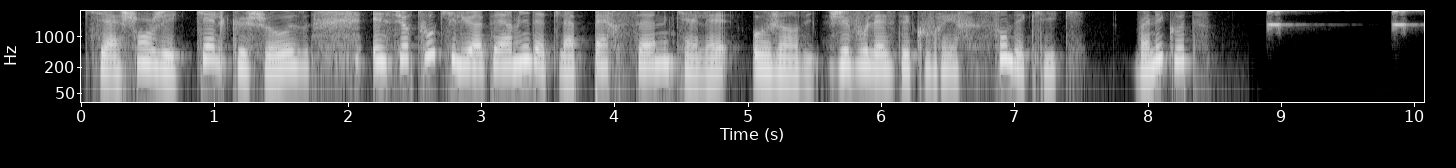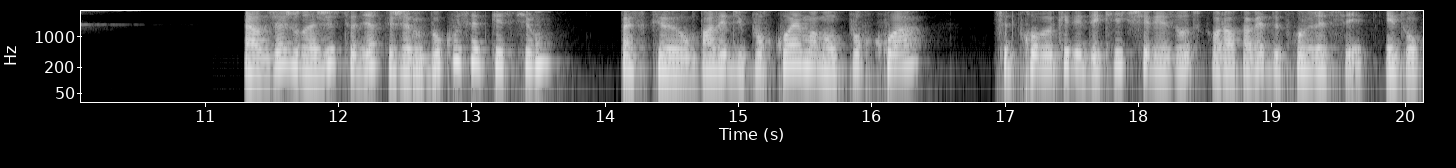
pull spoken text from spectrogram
qui a changé quelque chose et surtout qui lui a permis d'être la personne qu'elle est aujourd'hui. Je vous laisse découvrir son déclic. Bonne écoute Alors déjà, je voudrais juste te dire que j'aime beaucoup cette question parce qu'on parlait du pourquoi et moi, mon pourquoi, c'est de provoquer des déclics chez les autres pour leur permettre de progresser. Et donc,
